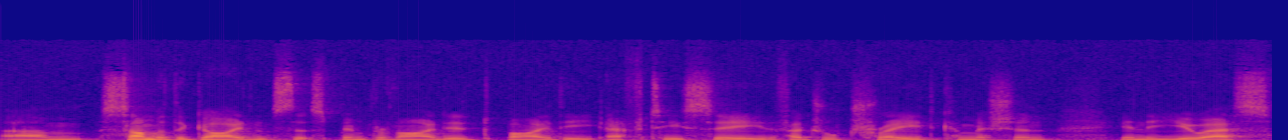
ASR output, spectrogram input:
um, some of the guidance that's been provided by the FTC, the Federal Trade Commission in the US.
